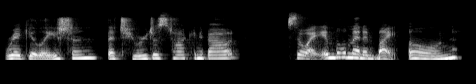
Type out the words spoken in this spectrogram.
regulation that you were just talking about. So I implemented my own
